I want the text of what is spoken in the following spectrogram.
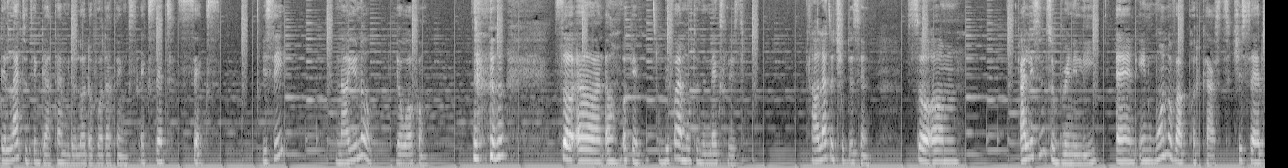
they like to take their time with a lot of other things except sex. You see? Now you know. You're welcome. so, uh, um, okay, before I move to the next list, I would like to chip this in. So, um, I listened to Brinny Lee, and in one of our podcasts, she said,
